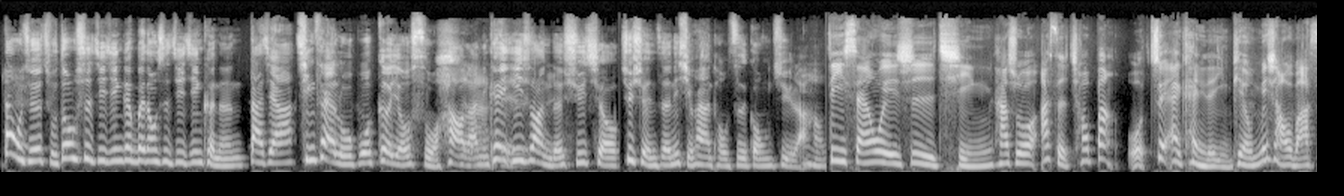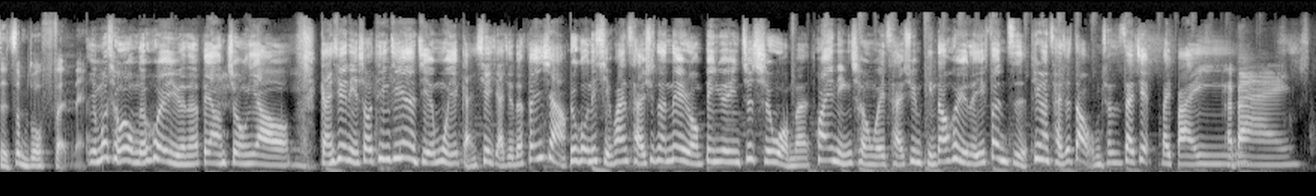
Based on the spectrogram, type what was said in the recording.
但我觉得主动式基金跟被动式基金可能大家青菜萝卜各有所好啦，啊、你可以依照你的需求去选择你喜欢的投资工具啦。哈、嗯，第三位是晴，他说：“阿 Sir 超棒，我最爱看你的影片，我没想到我把阿 Sir 这么多粉呢、欸。”有没有成为我们的会员呢？非常重要哦。嗯、感谢你收听今天的节目，也感谢贾杰的分享。如果你喜欢财讯的内容，并愿意支持我们，欢迎您成为财讯频道会员的一份子。听了才知道，我们下次再见，拜拜，拜拜。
